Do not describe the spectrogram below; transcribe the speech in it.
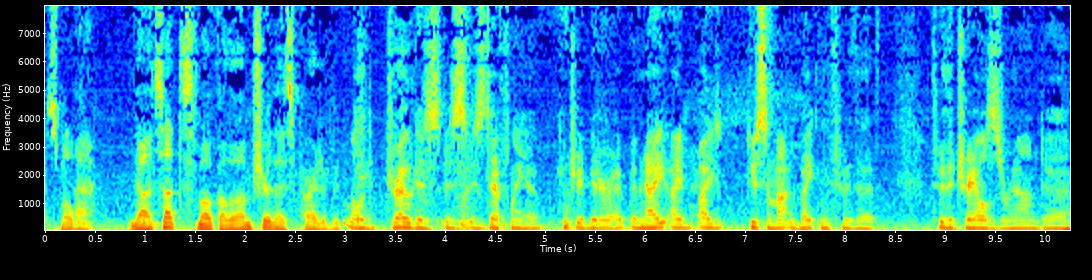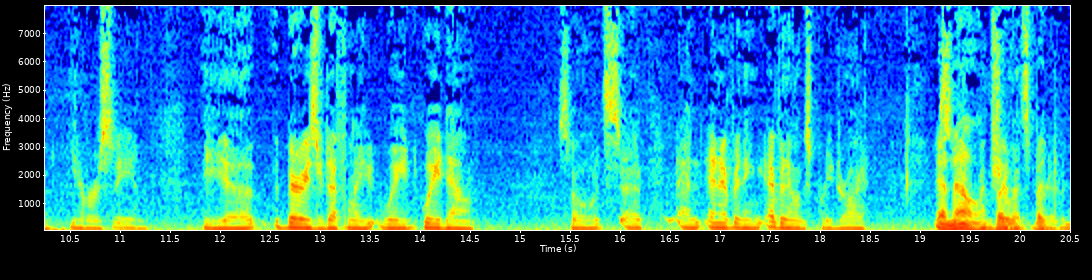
Smoke. ah, no, it's not the smoke, although I'm sure that's part of it. Well, drought is, is, is definitely a contributor. I, I mean, I, I, I do some mountain biking through the through the trails around uh, university, and the uh, the berries are definitely way way down. So it's uh, and and everything everything looks pretty dry. Yeah, So now, I'm sure but, that's part but, of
